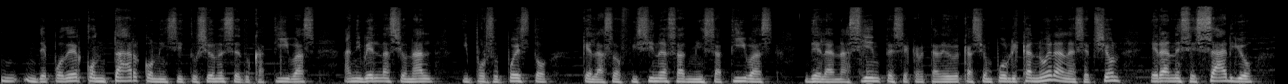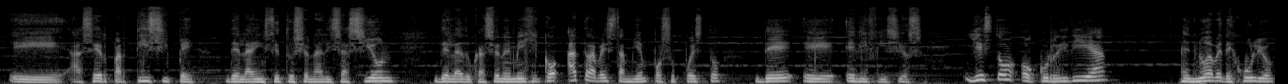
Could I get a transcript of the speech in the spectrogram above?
de poder contar con instituciones educativas a nivel nacional y, por supuesto, que las oficinas administrativas de la naciente Secretaría de Educación Pública no eran la excepción, era necesario eh, hacer partícipe de la institucionalización de la educación en México a través también, por supuesto, de eh, edificios. Y esto ocurriría el 9 de julio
